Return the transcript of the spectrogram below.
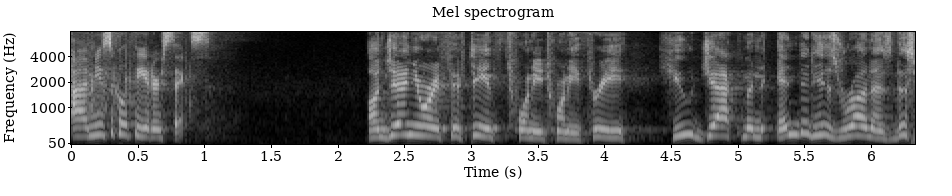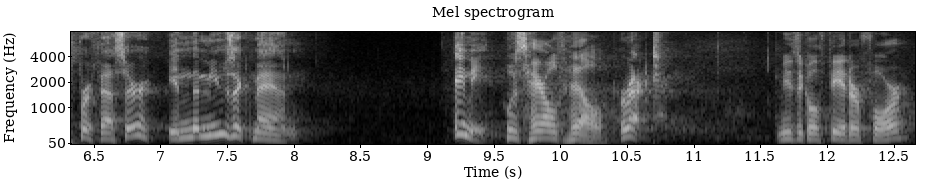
Uh, musical theater 6. On January 15th, 2023, Hugh Jackman ended his run as this professor in The Music Man. Amy. Who's Harold Hill? Correct. Musical Theater 4.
